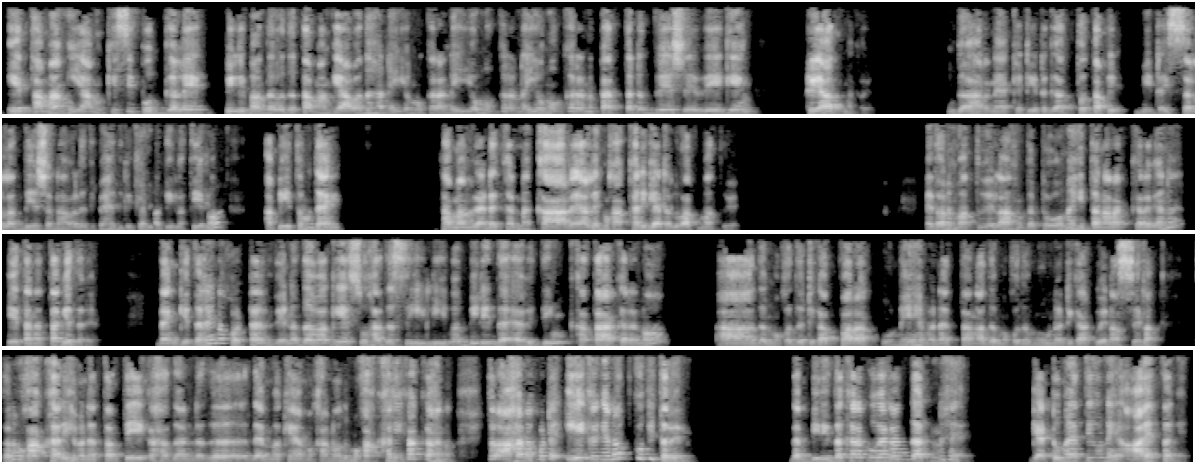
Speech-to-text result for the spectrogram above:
ඒ Taman යම් කිසි පුද්ගලයෙක් පිළිබඳවද Tamanගේ අවධානය යොමු කරන්නේ යොමු කරන යොමු කරන පැත්තට द्वේෂයේ වේගෙන් ක්‍රියාත්මක උදාහරණයක් හැටියට ගත්තොත් අපි මීට ඉස්සරලත් දේශනාවලදී පැහැදිලි කරලා දීලා තියෙනවා. අපි හිතමු දැන් තමන් වැඩ කරන කාර්යාලේ මොකක් හරි ගැටලුවක් මතුවෙනවා එතකොට මතුවෙලා හොඳටම හිත නරක කරගෙන ඒ තනත්තා ගෙදර දැන් ගෙදර එනකොට වෙනද වගේ සුහදශීලීව බිරිඳ ඇවිදින් කතා කරනවා. ආද මොකද ටිකක් පරක් වුනේ එහෙම නැත්නම් අද මොකද මූණ ටිකක් වෙනස් වෙලා? එතන මොකක් හරි එහෙම නැත්නම් තේක හදන්නද? දැම්ම කෑම කනවද? මොකක් හරි එකක් අහනවා. එතන අහනකොට ඒක ගැනත් කුපිත වෙනවා. දැන් බිරිඳ කරපු වැරද්දක් නැහැ. ගැටුම ඇති උනේ ආයතනේ.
